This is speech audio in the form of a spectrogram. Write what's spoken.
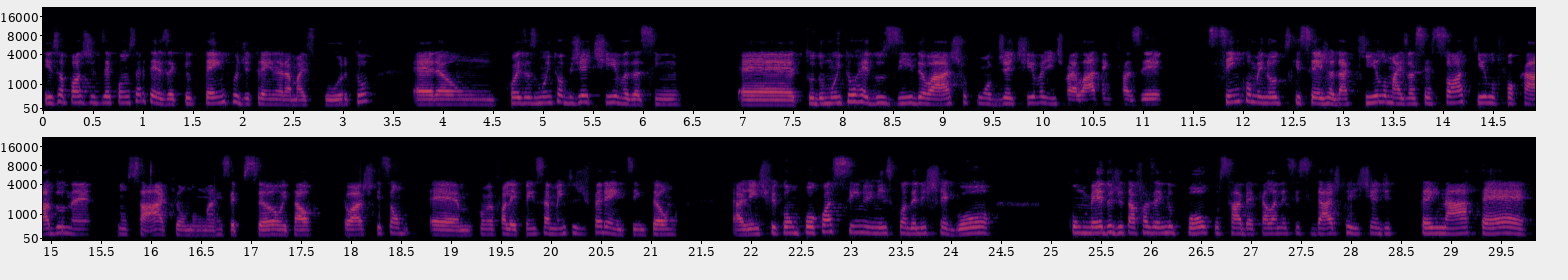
isso eu posso te dizer com certeza, que o tempo de treino era mais curto, eram coisas muito objetivas, assim, é, tudo muito reduzido, eu acho, com objetivo. A gente vai lá, tem que fazer cinco minutos que seja daquilo, mas vai ser só aquilo focado, né, no saque ou numa recepção e tal. Eu acho que são, é, como eu falei, pensamentos diferentes. Então, a gente ficou um pouco assim no início, quando ele chegou, com medo de estar tá fazendo pouco, sabe? Aquela necessidade que a gente tinha de treinar até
